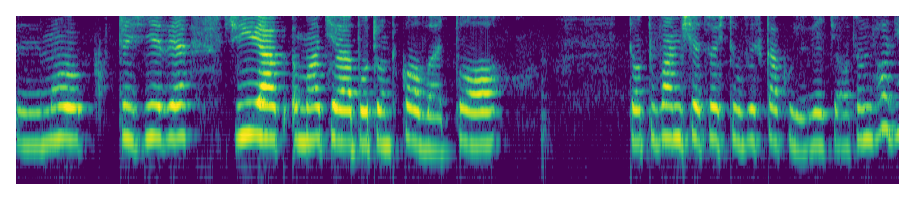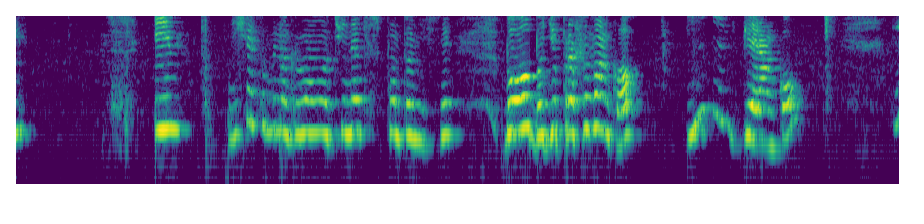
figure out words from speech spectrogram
yy, może część nie wie, czyli jak macie początkowe, to to tu wam się coś tu wyskakuje, wiecie o co mi chodzi? I dzisiaj sobie nagrywam odcinek spontaniczny, bo będzie prasowanko i zbieranko i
